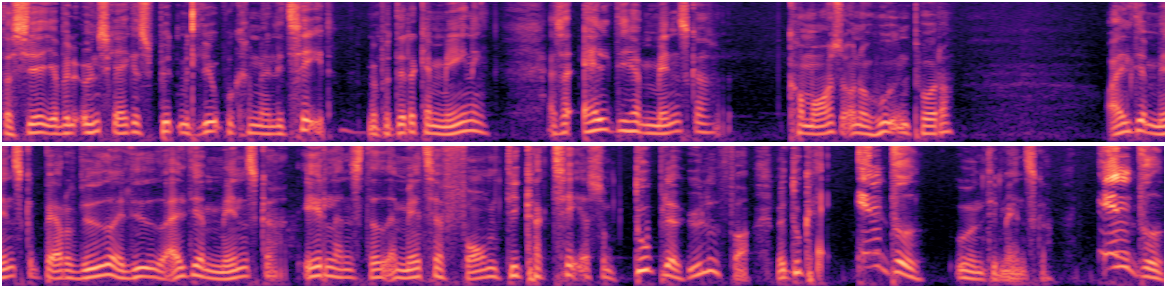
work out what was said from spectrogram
der siger, jeg vil ønske, at jeg ikke havde spildt mit liv på kriminalitet, men på det, der gav mening. Altså alle de her mennesker kommer også under huden på dig. Og alle de her mennesker bærer du videre i livet, og alle de her mennesker et eller andet sted er med til at forme de karakterer, som du bliver hyldet for. Men du kan intet uden de mennesker. Intet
